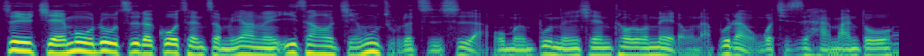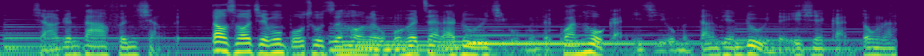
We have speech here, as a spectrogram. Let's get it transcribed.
至于节目录制的过程怎么样呢？依照节目组的指示啊，我们不能先透露内容了，不然我其实还蛮多想要跟大家分享的。到时候节目播出之后呢，我们会再来录一集我们的观后感，以及我们当天录影的一些感动呢。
